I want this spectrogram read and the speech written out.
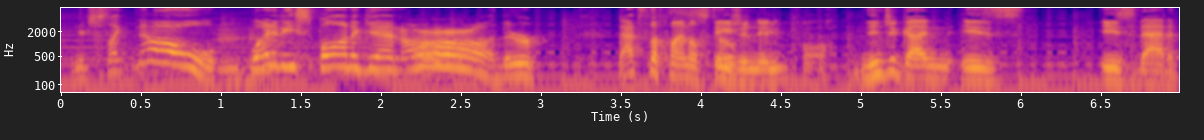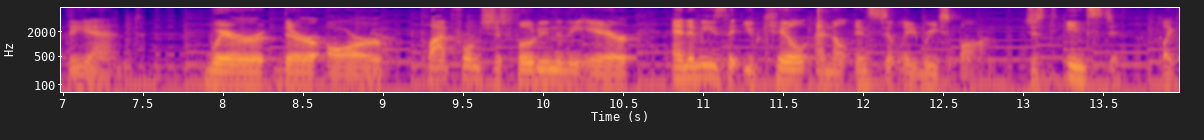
And you're just like no! Mm-hmm. Why did he spawn again? Oh they're that's the final stage in ninja gaiden is is that at the end where there are platforms just floating in the air enemies that you kill and they'll instantly respawn. Just instant. Like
